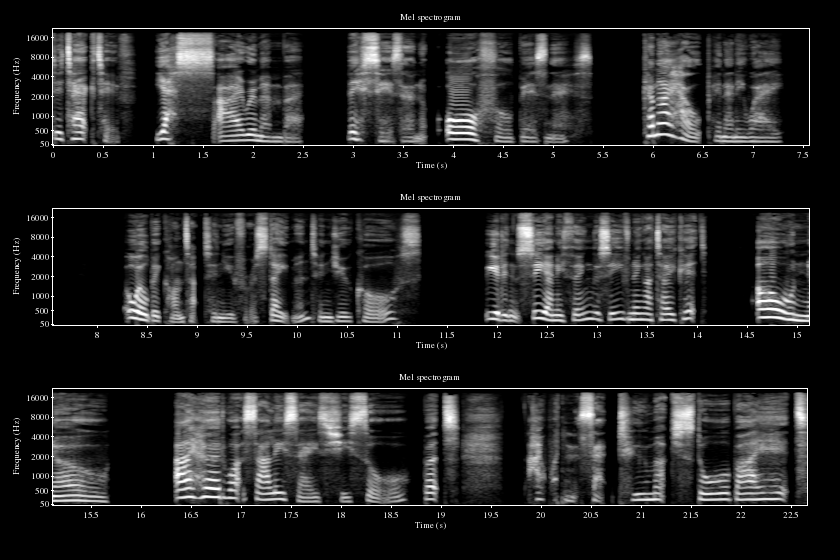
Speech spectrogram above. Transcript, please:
Detective, yes, I remember. This is an awful business. Can I help in any way? We'll be contacting you for a statement in due course. You didn't see anything this evening, I take it? Oh, no. I heard what Sally says she saw, but I wouldn't set too much store by it.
